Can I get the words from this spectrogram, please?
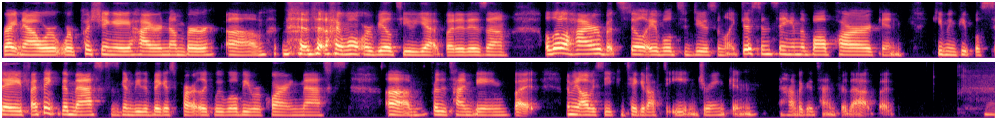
right now we're, we're pushing a higher number um, that i won't reveal to you yet but it is um, a little higher but still able to do some like distancing in the ballpark and keeping people safe. I think the masks is going to be the biggest part. Like we will be requiring masks um, for the time being but I mean, obviously you can take it off to eat and drink and have a good time for that. But yeah,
